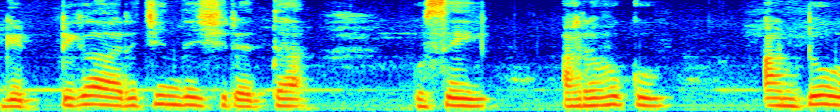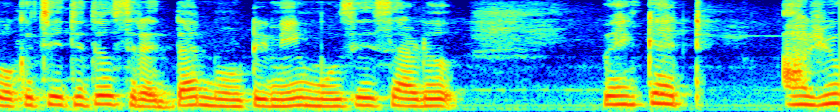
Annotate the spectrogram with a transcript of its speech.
గట్టిగా అరిచింది శ్రద్ధ. ఉసై అరవకు అంటూ ఒక చేతితో శ్రద్ధ నోటిని మూసేశాడు. Venkat are you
